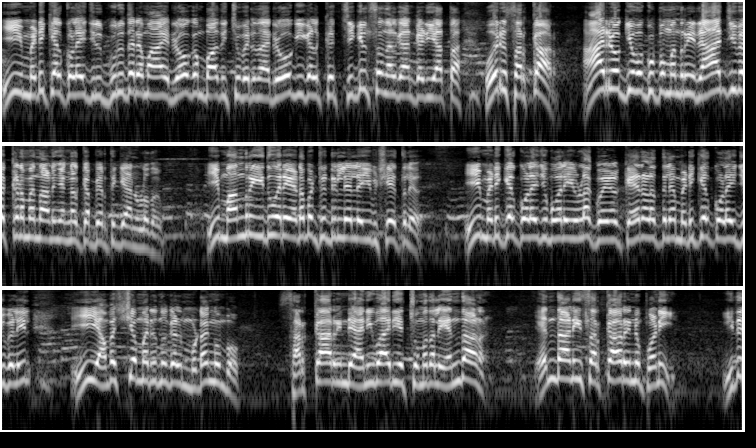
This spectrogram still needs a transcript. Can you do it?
ഈ മെഡിക്കൽ കോളേജിൽ ഗുരുതരമായ രോഗം ബാധിച്ചു വരുന്ന രോഗികൾക്ക് ചികിത്സ നൽകാൻ കഴിയാത്ത ഒരു സർക്കാർ ആരോഗ്യവകുപ്പ് മന്ത്രി രാജിവെക്കണമെന്നാണ് ഞങ്ങൾക്ക് അഭ്യർത്ഥിക്കാനുള്ളത്. ഈ മന്ത്രി ഇതുവരെ ഇടപെട്ടിട്ടില്ലല്ലോ ഈ വിഷയത്തിൽ ഈ മെഡിക്കൽ കോളേജ് പോലെയുള്ള കേരളത്തിലെ മെഡിക്കൽ കോളേജുകളിൽ ഈ അവശ്യ മരുന്നുകൾ മുടങ്ങുമ്പോൾ സർക്കാരിന്റെ അനിവാര്യ ചുമതല എന്താണ്? എന്താണ് ഈ സർക്കാരിന് പണി? ഇത്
